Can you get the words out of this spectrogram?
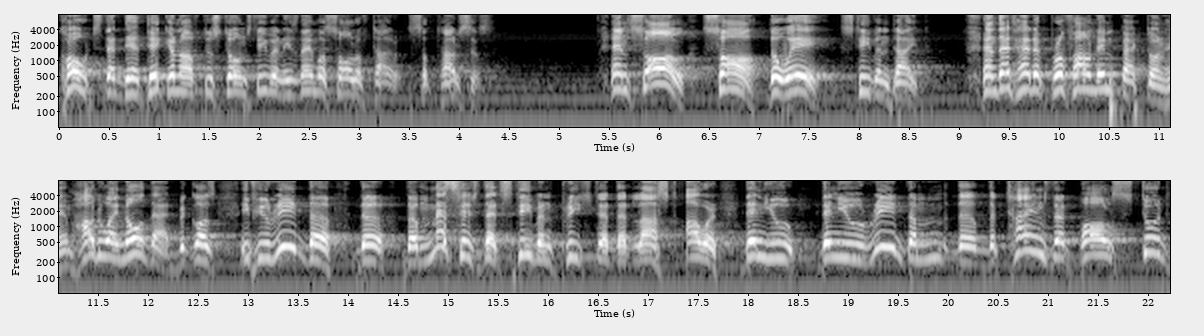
coats that they had taken off to stone Stephen. His name was Saul of Tarsus. And Saul saw the way Stephen died. And that had a profound impact on him. How do I know that? Because if you read the, the, the message that Stephen preached at that last hour, then you then you read the, the, the times that Paul stood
